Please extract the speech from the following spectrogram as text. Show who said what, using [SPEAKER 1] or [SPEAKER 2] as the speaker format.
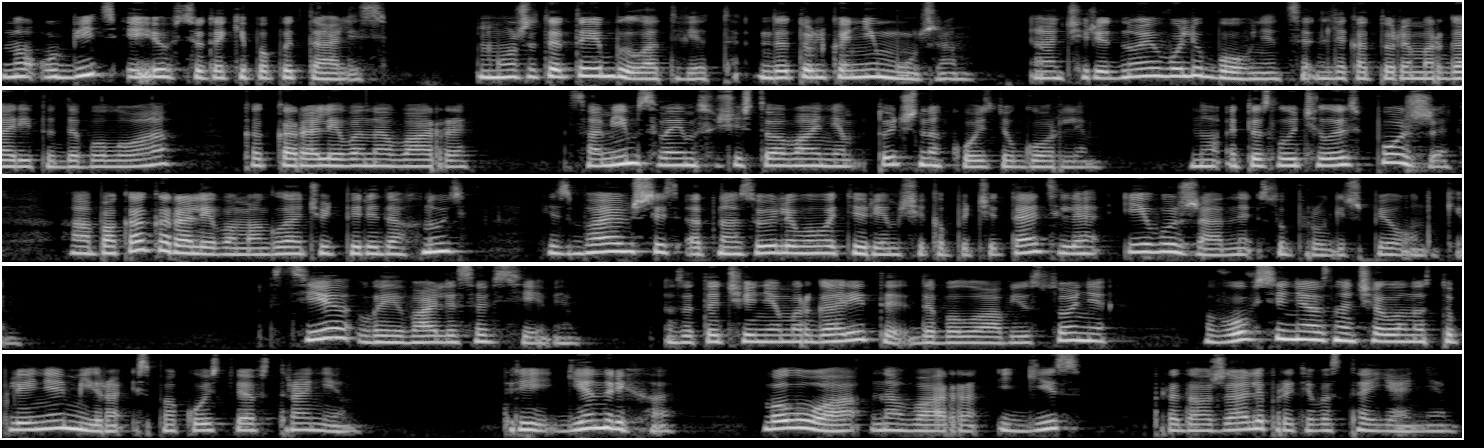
[SPEAKER 1] Но убить ее все-таки попытались. Может, это и был ответ, да только не мужа, а очередной его любовницы, для которой Маргарита де Валуа, как королева Наварры, самим своим существованием точно кость в горле. Но это случилось позже, а пока королева могла чуть передохнуть, избавившись от назойливого тюремщика-почитателя и его жадной супруги-шпионки. Все воевали со всеми. Заточение Маргариты де Валуа в Юсоне вовсе не означало наступление мира и спокойствия в стране. Три Генриха – Валуа, Наварра и Гиз – продолжали противостояние.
